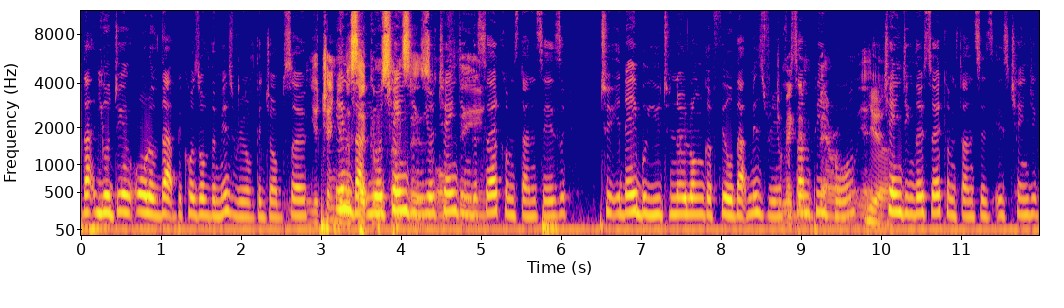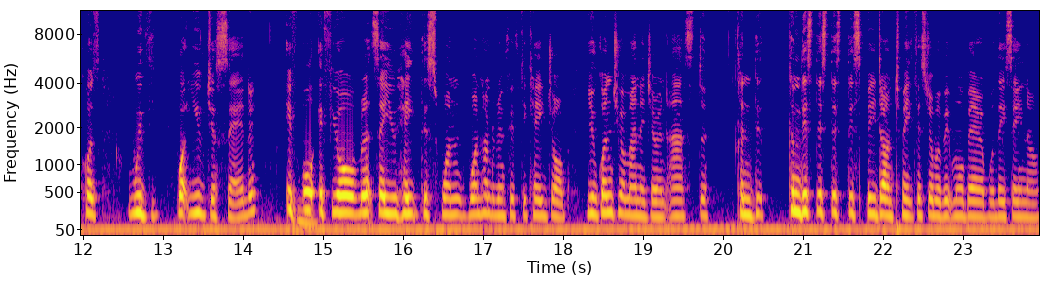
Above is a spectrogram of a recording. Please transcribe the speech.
that you're doing all of that because of the misery of the job. So You're changing in the that you're changing you're changing the the- circumstances to enable you to no longer feel that misery. And for some people, bearable, yeah. Yeah. changing those circumstances is changing because with what you've just said if mm. or if you're let's say you hate this one 150k job you've gone to your manager and asked can thi- can this this this this be done to make this job a bit more bearable? They say no.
